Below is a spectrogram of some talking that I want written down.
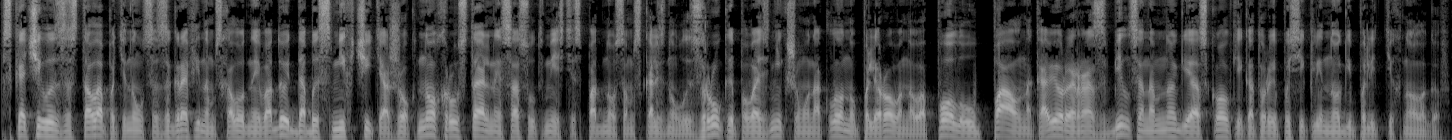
Вскочил из-за стола, потянулся за графином с холодной водой, дабы смягчить ожог, но хрустальный сосуд вместе с подносом скользнул из рук и по возникшему наклону полированного пола упал на ковер и разбился на многие осколки, которые посекли ноги политтехнологов.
